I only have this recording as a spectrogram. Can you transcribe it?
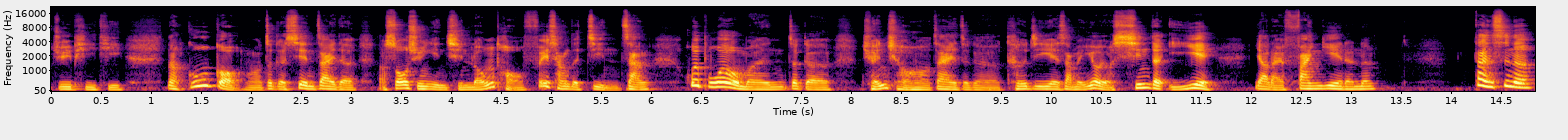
GPT。那 Google 啊，这个现在的搜寻引擎龙头非常的紧张。会不会我们这个全球哦，在这个科技业上面又有新的一页要来翻页了呢？但是呢，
